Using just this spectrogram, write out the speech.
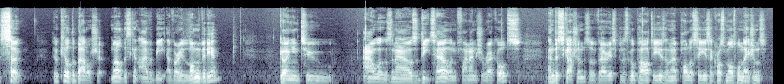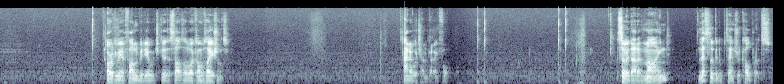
So, who killed the battleship? Well, this can either be a very long video, going into hours and hours of detail and financial records, and discussions of various political parties and their policies across multiple nations. Or it can be a fun video which starts a lot of conversations. I know which I'm going for. So with that in mind, let's look at the potential culprits.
